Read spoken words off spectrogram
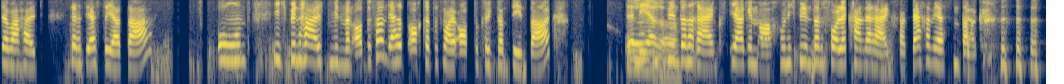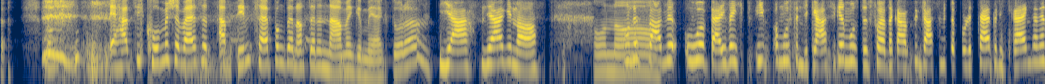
der war halt das erste Jahr da und ich bin halt mit meinem Auto gefahren, er hat auch gerade das neue Auto gekriegt an den Tag. Der und Lehrer. Ich bin dann rein, ja genau, und ich bin dann volle Kanne reingefahren, gleich am ersten Tag. Er hat sich komischerweise ab dem Zeitpunkt dann auch deinen Namen gemerkt, oder? Ja, ja genau. Oh no. Und es war mir urbeil, weil ich, ich musste in die Klasse gehen, musste es vor der ganzen Klasse mit der Polizei, bin ich reingegangen,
